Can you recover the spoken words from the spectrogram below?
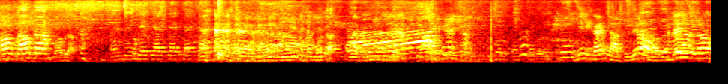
เอาเอาเอานี่ขันหลักแล้วให้เนาะ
